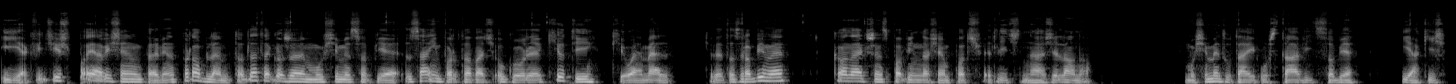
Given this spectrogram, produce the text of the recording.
I jak widzisz, pojawi się pewien problem. To dlatego, że musimy sobie zaimportować u góry Qt QML. Kiedy to zrobimy, Connections powinno się podświetlić na zielono. Musimy tutaj ustawić sobie jakiś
